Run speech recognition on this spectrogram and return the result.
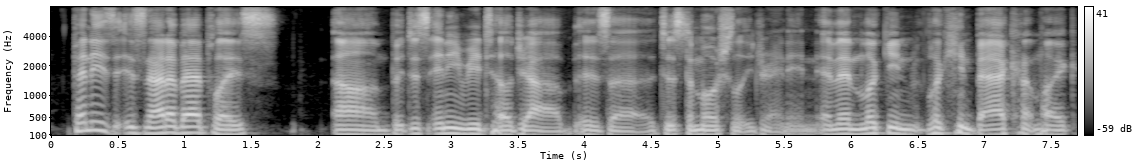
Penney's is not a bad place. Um, but just any retail job is uh just emotionally draining. And then looking looking back on like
